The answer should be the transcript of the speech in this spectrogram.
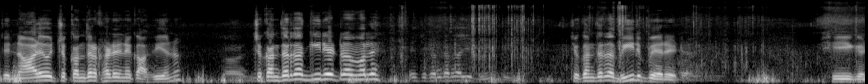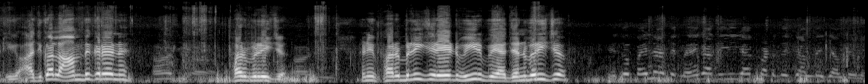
ਤੇ ਨਾਲੇ ਉਹ ਚੁਕੰਦਰ ਖੜੇ ਨੇ ਕਾਫੀ ਹੈ ਨਾ। ਹਾਂ ਜੀ। ਚੁਕੰਦਰ ਦਾ ਕੀ ਰੇਟ ਹੈ ਮਲੇ? ਇਹ ਚਕੰਦਰ ਦਾ ਜੀ 20 ਰੁਪਏ। ਚੁਕੰਦਰ ਦਾ 20 ਰੁਪਏ ਰੇਟ ਹੈ। ਠੀਕ ਹੈ ਠੀਕ ਹੈ। ਅੱਜ ਕੱਲ ਆਮ ਵਿਕ ਰਹੇ ਨੇ। ਹਾਂ ਜੀ ਹਾਂ। ਫਰਵਰੀ ਚ। ਹਾਂ ਜੀ। ਯਾਨੀ ਫਰਵਰੀ ਚ ਰੇਟ 20 ਰੁਪਏ ਹੈ ਜਨਵਰੀ ਚ। ਇਹ ਤੋਂ ਪਹਿਲਾਂ ਤੇ ਮਹਿੰਗਾ ਸੀ ਜਾਂ ਪੱਟ ਤੇ ਚੱਲਦੇ ਚੱਲਦੇ ਨੇ।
